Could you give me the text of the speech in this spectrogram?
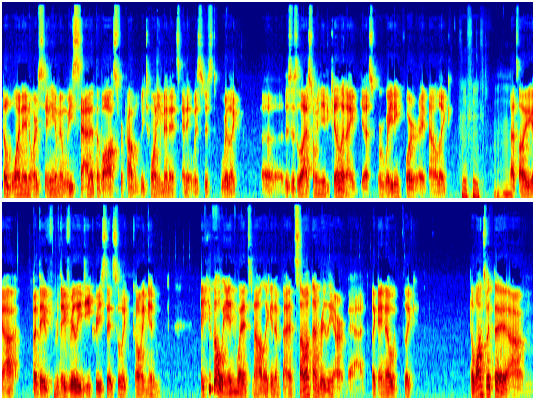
the one in Orsinium and we sat at the boss for probably 20 minutes and it was just we're like uh, this is the last one we need to kill and I guess we're waiting for it right now like Mhm. that's all you got. But they've they've really decreased it. So like going in, if you go in when it's not like an event, some of them really aren't bad. Like I know like the ones with the um,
